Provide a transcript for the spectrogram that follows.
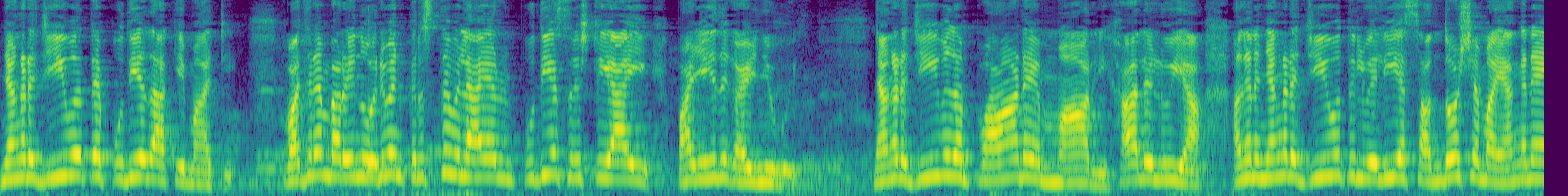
ഞങ്ങളുടെ ജീവിതത്തെ പുതിയതാക്കി മാറ്റി. വചനം പറയുന്നു ഒരുവൻ ക്രിസ്തുവിലായ പുതിയ സൃഷ്ടിയായി പഴയത് കഴിഞ്ഞുപോയി. ഞങ്ങളുടെ ജീവിതം പാടെ മാറി. ഹാലലൂയ അങ്ങനെ ഞങ്ങളുടെ ജീവിതത്തിൽ വലിയ സന്തോഷമായി. അങ്ങനെ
